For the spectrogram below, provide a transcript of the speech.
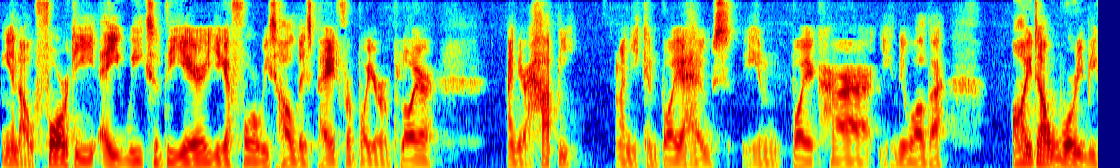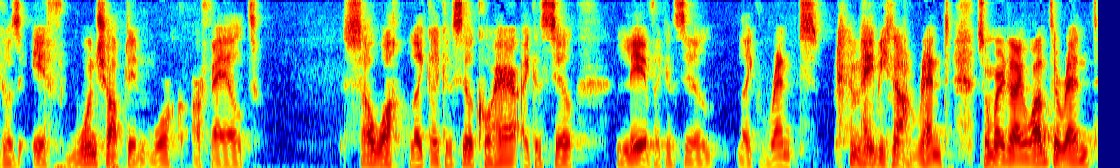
you know, 48 weeks of the year, you get four weeks holidays paid for by your employer and you're happy and you can buy a house, you can buy a car, you can do all that. I don't worry because if one shop didn't work or failed, so what? Like I can still hair, I can still live, I can still like rent, maybe not rent somewhere that I want to rent,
